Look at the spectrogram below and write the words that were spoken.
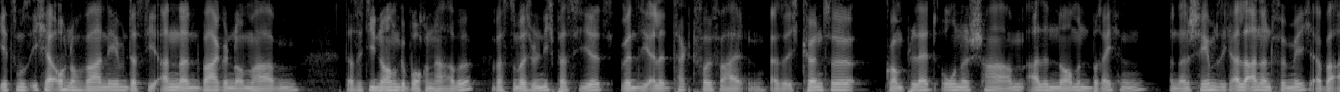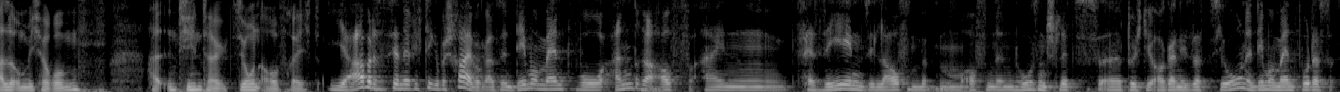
jetzt muss ich ja auch noch wahrnehmen, dass die anderen wahrgenommen haben, dass ich die Norm gebrochen habe. Was zum Beispiel nicht passiert, wenn sie alle taktvoll verhalten. Also ich könnte komplett ohne Scham alle Normen brechen und dann schämen sich alle anderen für mich, aber alle um mich herum halten die Interaktion aufrecht. Ja, aber das ist ja eine richtige Beschreibung. Also in dem Moment, wo andere auf ein Versehen, sie laufen mit einem offenen Hosenschlitz äh, durch die Organisation, in dem Moment, wo das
